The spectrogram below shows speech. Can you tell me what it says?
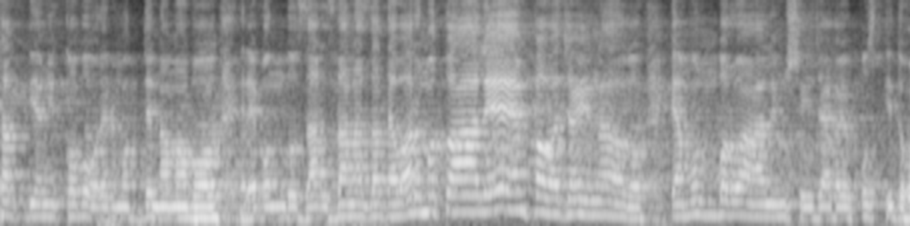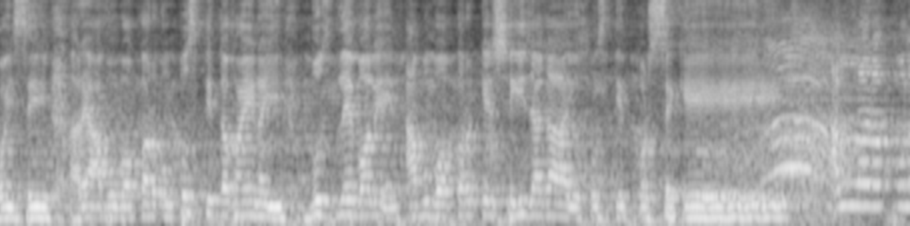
হাত দিয়ে আমি কবরের মধ্যে নামাবো। রে বন্ধু, যার জানাজা দেওয়ার মতো আলেম পাওয়া যায় না এমন বড় আলেম সেই জায়গায় উপস্থিত হয়েছে আরে আবু বকর উপস্থিত হয় নাই। বুঝলে বলেন, আবু বকরকে সেই জায়গায় উপস্থিত করছে কে? আল্লাহ রাব্বুল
